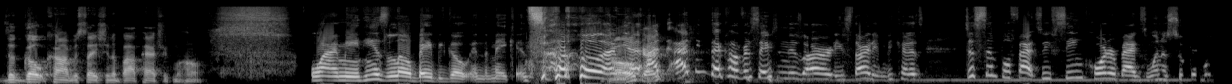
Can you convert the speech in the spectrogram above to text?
the GOAT conversation about Patrick Mahomes? Well, I mean, he is a little baby goat in the making. So, I oh, mean, okay. I, I think that conversation is already starting because – just simple facts. We've seen quarterbacks win a Super Bowl,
